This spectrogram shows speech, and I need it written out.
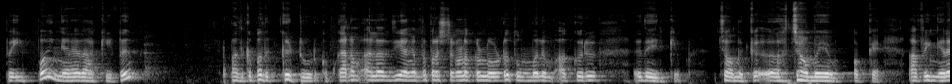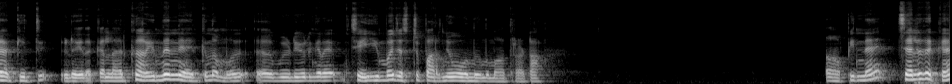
ഇപ്പോൾ ഇപ്പോൾ ഇങ്ങനെ ഇതാക്കിയിട്ട് പതുക്കെ പതുക്കെ ഇട്ട് കൊടുക്കും. കാരണം അലർജി അങ്ങനത്തെ പ്രശ്നങ്ങളൊക്കെ ഉള്ളതുകൊണ്ട് തുമ്മലും ഒക്കെ ഒരു ഇതായിരിക്കും. ചുമക്ക് ചുമയും ഒക്കെ. അപ്പോൾ ഇങ്ങനെ ആക്കിയിട്ട് ഇടുക ഇതൊക്കെ എല്ലാവർക്കും അറിയുന്നത് തന്നെയായിരിക്കും. നമ്മൾ വീഡിയോയിൽ ഇങ്ങനെ ചെയ്യുമ്പോൾ ജസ്റ്റ് പറഞ്ഞു പോകുന്നതെന്ന് മാത്രം കേട്ടോ. ആ പിന്നെ ചിലതൊക്കെ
